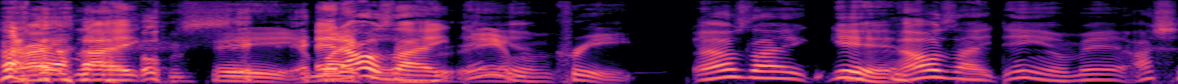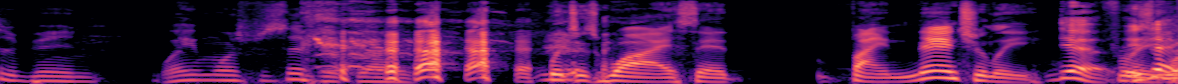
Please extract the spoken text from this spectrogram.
Right? Like oh, Hey, And I was like, hey, damn. Craig. I was like, yeah. I was like, damn, man, I should have been way more specific. Like, Which is why I said financially Yeah, free. exactly.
